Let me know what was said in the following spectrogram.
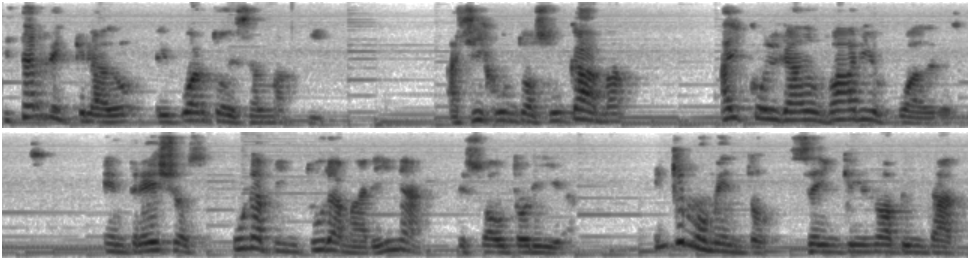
está recreado el cuarto de San Martín. Allí junto a su cama hay colgados varios cuadros, entre ellos una pintura marina de su autoría, ¿En qué momento se inclinó a pintar?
